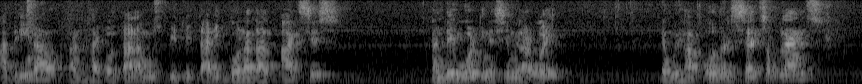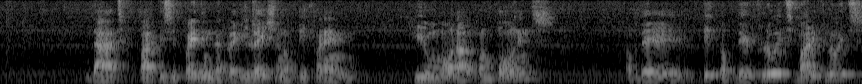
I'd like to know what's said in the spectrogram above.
adrenal, and hypothalamus pituitary gonadal axis, and they work in a similar way. Then we have other sets of glands that participate in the regulation of different humoral components of the, of the fluids, body fluids.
